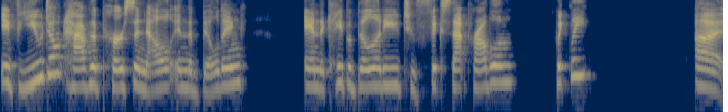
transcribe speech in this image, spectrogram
if you don't have the personnel in the building and the capability to fix that problem quickly, uh,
